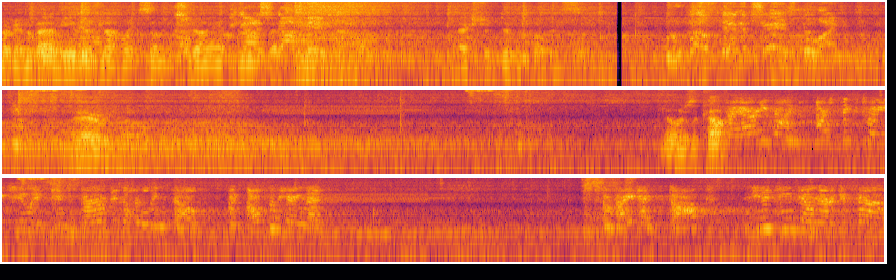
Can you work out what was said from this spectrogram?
Okay, the venom user is not like some giant We gotta that's stop him! extra difficult. It seems. I'll stand a chance, do I? There we go. No, there's a cop. Priority one. Our 622 is confirmed in the holding cells, but also hearing that the right has stopped. Need a team down there to confirm.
